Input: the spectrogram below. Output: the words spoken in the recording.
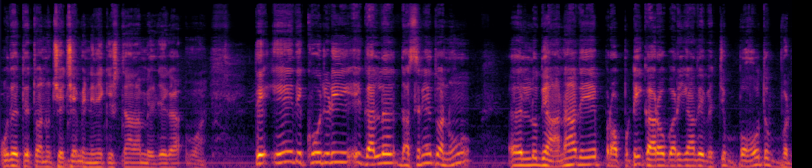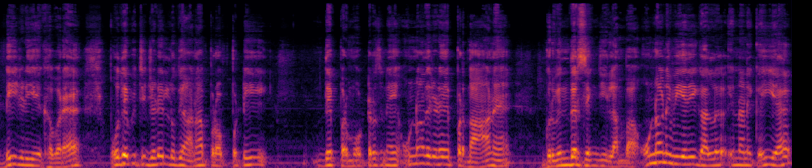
ਉਹਦੇ ਉੱਤੇ ਤੁਹਾਨੂੰ 6-6 ਮਹੀਨੇ ਦੀਆਂ ਕਿਸ਼ਤਾਂ ਦਾ ਮਿਲ ਜਾਏਗਾ ਤੇ ਇਹ ਦੇਖੋ ਜਿਹੜੀ ਇਹ ਗੱਲ ਦੱਸ ਰਹੇ ਤੁਹਾਨੂੰ ਲੁਧਿਆਣਾ ਦੇ ਪ੍ਰਾਪਰਟੀ ਕਾਰੋਬਾਰੀਆਂ ਦੇ ਵਿੱਚ ਬਹੁਤ ਵੱਡੀ ਜਿਹੜੀ ਇਹ ਖਬਰ ਹੈ, ਉਹਦੇ ਵਿੱਚ ਜਿਹੜੇ ਲੁਧਿਆਣਾ ਪ੍ਰਾਪਰਟੀ ਦੇ ਪ੍ਰਮੋਟਰਸ ਨੇ, ਉਹਨਾਂ ਦੇ ਜਿਹੜੇ ਪ੍ਰਧਾਨ ਹੈ, ਗੁਰਵਿੰਦਰ ਸਿੰਘ ਜੀ ਲੰਬਾ, ਉਹਨਾਂ ਨੇ ਵੀ ਇਹਦੀ ਗੱਲ ਇਹਨਾਂ ਨੇ ਕਹੀ ਹੈ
